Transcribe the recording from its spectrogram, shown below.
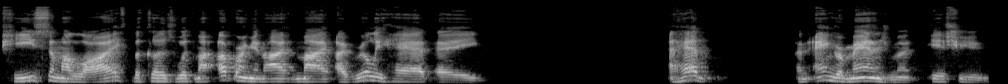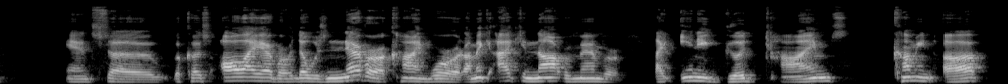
peace in my life because with my upbringing, I my I really had a I had an anger management issue. And so, because all I ever, there was never a kind word. I mean, I cannot remember like any good times coming up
